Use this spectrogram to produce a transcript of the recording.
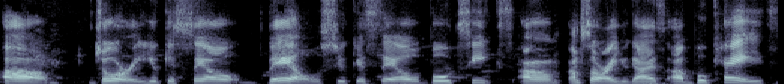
um, jewelry, you can sell bells, you can sell boutiques. Um, I'm sorry, you guys, uh, bouquets.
